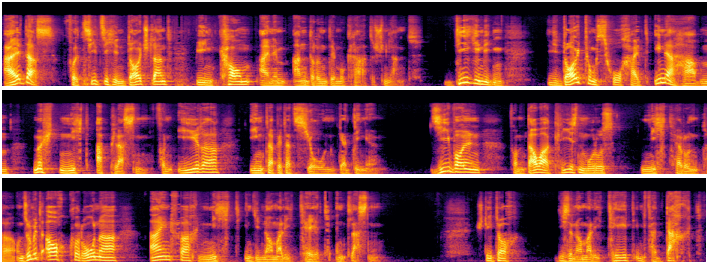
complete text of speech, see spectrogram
All das vollzieht sich in Deutschland wie in kaum einem anderen demokratischen Land. Diejenigen, die die Deutungshochheit innehaben, möchten nicht ablassen von ihrer Interpretation der Dinge. Sie wollen vom Dauerkrisenmodus nicht herunter und somit auch Corona einfach nicht in die Normalität entlassen. Steht doch diese Normalität im Verdacht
